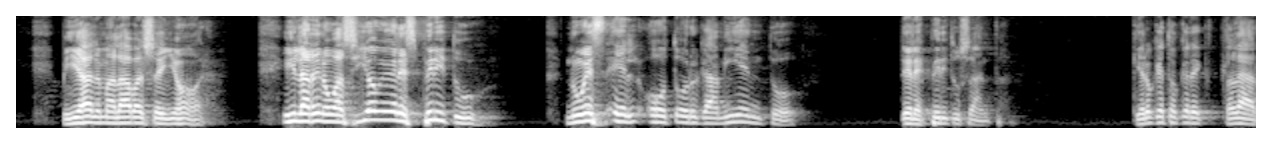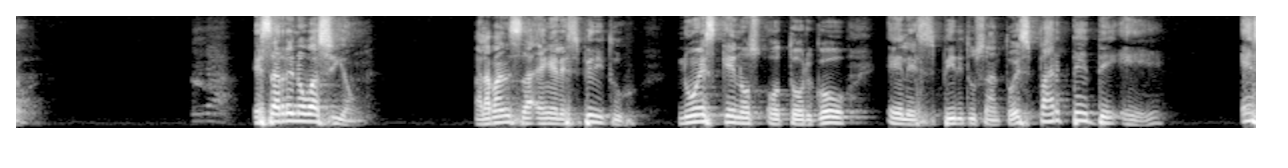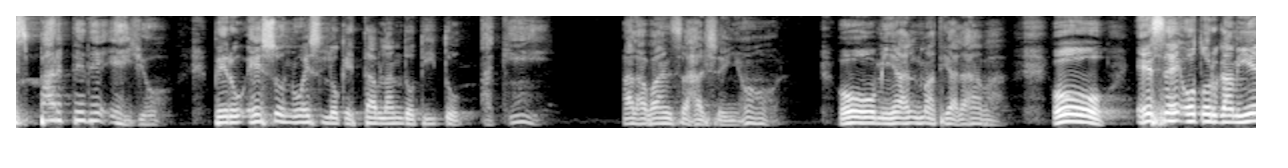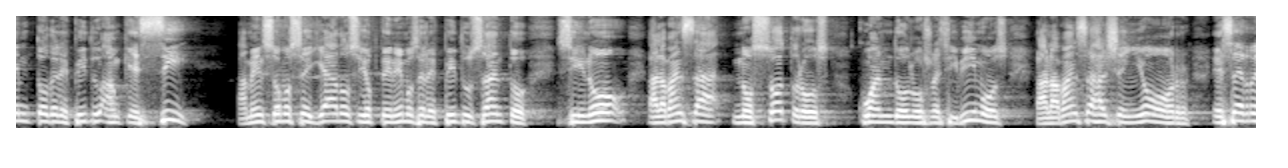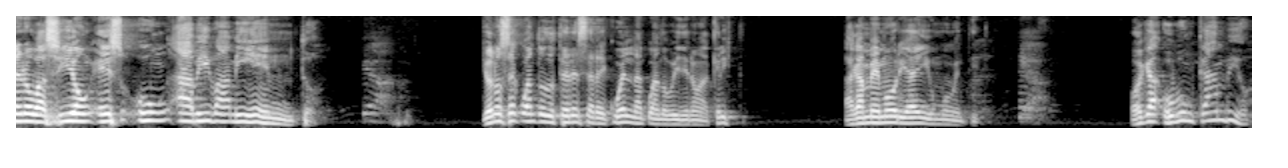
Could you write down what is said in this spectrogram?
Mi alma alaba al Señor. Y la renovación en el espíritu no es el otorgamiento del Espíritu Santo. Quiero que esto quede claro. Esa renovación, alabanza en el Espíritu, no es que nos otorgó el Espíritu Santo, es parte de Él, es parte de ello, pero eso no es lo que está hablando Tito aquí. Alabanzas al Señor. Oh, mi alma te alaba. Oh, ese otorgamiento del Espíritu, aunque sí Amén, somos sellados y obtenemos el Espíritu Santo. Si no, alabanza nosotros cuando los recibimos, alabanzas al Señor, esa renovación es un avivamiento. Yo no sé cuántos de ustedes se recuerdan cuando vinieron a Cristo. Hagan memoria ahí un momentito. Oiga, hubo un cambio.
